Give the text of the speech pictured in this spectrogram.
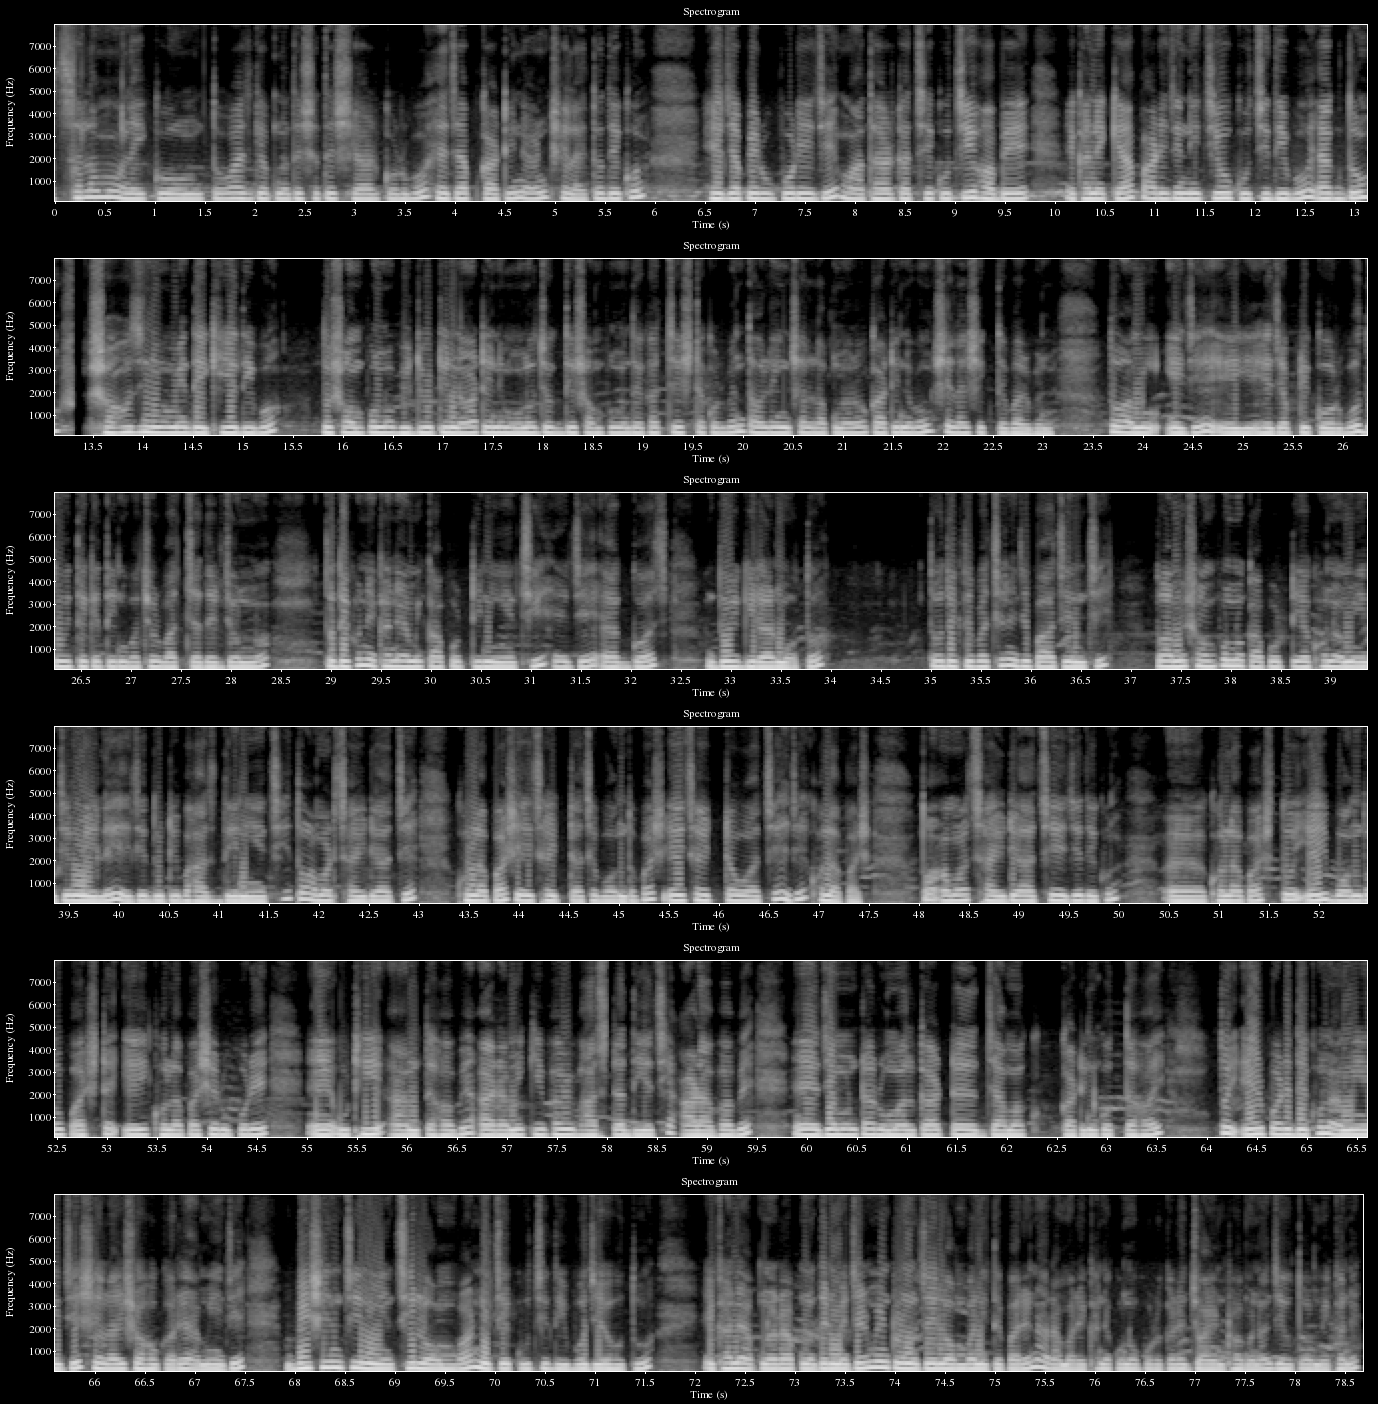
আসসালামু আলাইকুম। তো আজকে আপনাদের সাথে শেয়ার করব হেজাব কাটিং অ্যান্ড সেলাই। তো দেখুন, হেজাবের উপরে যে মাথার কাছে কুচি হবে, এখানে ক্যাপ আর এই যে নিচেও কুচি দিব, একদম সহজ নিয়মে দেখিয়ে দিব। তো সম্পূর্ণ ভিডিওটি না টেনে মনোযোগ দিয়ে সম্পূর্ণ দেখার চেষ্টা করবেন, তাহলে ইনশাল্লাহ আপনারাও কাটিং এবং সেলাই শিখতে পারবেন। তো আমি এই যে এই হেজাবটি করব দুই থেকে তিন বছর বাচ্চাদের জন্য। তো দেখুন, এখানে আমি কাপড়টি নিয়েছি। এই যে এক গজ দুই গিরার মতো। তো দেখতে পাচ্ছেন, এই যে পাঁচ ইঞ্চি। তো আমি সম্পূর্ণ কাপড়টি এখন আমি এই যে মেলে এই যে দুটি ভাঁজ দিয়ে নিয়েছি। তো আমার সাইডে আছে খোলা পাশ, এই সাইডটা আছে বন্ধ পাশ, এই সাইডটাও আছে এই যে খোলা পাশ। তো আমার সাইডে আছে এই যে দেখুন খোলা পাশ তো এই বন্ধ পাশটা এই খোলা পাশের উপরে উঠিয়ে আনতে হবে। আর আমি কীভাবে ভাঁজটা দিয়েছি? আড়াভাবে। যেমনটা রুমাল কাট জামা কাটিং করতে হয়। তো এরপরে দেখুন, আমি এই যে সেলাই সহকারে আমি এই যে বিশ ইঞ্চি নিয়েছি লম্বা, নিচে কুচি দিব যেহেতু। এখানে আপনারা আপনাদের মেজারমেন্ট অনুযায়ী লম্বা নিতে পারেন, আর আমার এখানে কোনো প্রকারের জয়েন্ট হবে না, যেহেতু আমি এখানে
